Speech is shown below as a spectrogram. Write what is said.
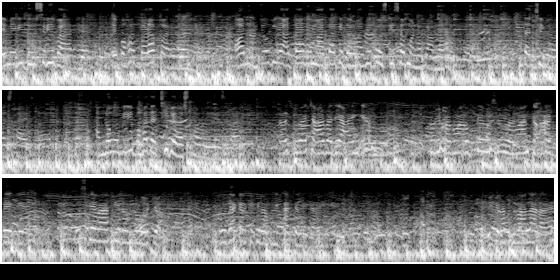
ये मेरी दूसरी बार है। ये बहुत बड़ा पर्व है। और जो भी आता है माता के दरवाजे पे, उसकी सब मनोकामना पूरी होती है। बहुत अच्छी व्यवस्था है इस बार। हम लोगों के लिए बहुत अच्छी व्यवस्था हुई है इस बार। कल सुबह चार बजे आएँगे हम लोग। सूर्य भगवान, उगते हुए सूर्य भगवान का अर्घ देंगे। उसके बाद फिर हम लोग पूजा करके फिर अपने घर चले जाएँगे। रतवाला राय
